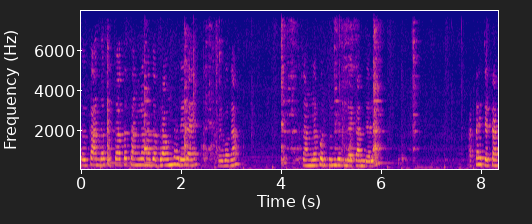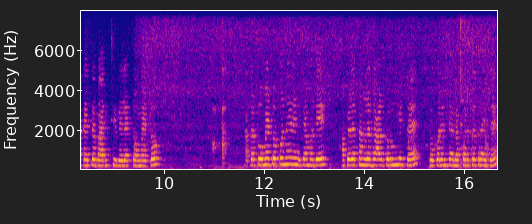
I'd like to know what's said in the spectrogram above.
तर कांदा सुद्धा आता चांगला माझा ब्राऊन झालेला आहे. हे बघा. चांगला परतून घेतलाय कांद्याला. आता ह्याच्यात टाकायचं बारीक चिरलेला टोमॅटो. आता टोमॅटो पण आहे ना ह्याच्यामध्ये आपल्याला चांगलं गाळ करून घ्यायचं आहे तोपर्यंत त्याला परतत राहायचं आहे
